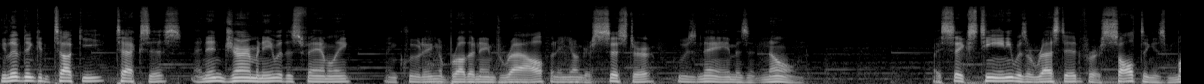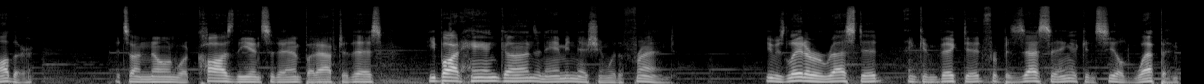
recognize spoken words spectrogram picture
He lived in Kentucky, Texas, and in Germany with his family, including a brother named Ralph and a younger sister whose name isn't known. By 16, he was arrested for assaulting his mother it's unknown what caused the incident, but after this, he bought handguns and ammunition with a friend. He was later arrested and convicted for possessing a concealed weapon.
